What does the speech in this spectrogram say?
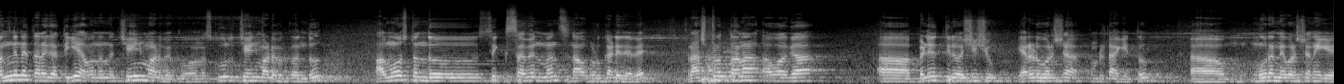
ಒಂದನೇ ತರಗತಿಗೆ ಅವನನ್ನು ಚೇಂಜ್ ಮಾಡಬೇಕು, ಅವನ ಸ್ಕೂಲ್ ಚೇಂಜ್ ಮಾಡಬೇಕು ಅಂದು ಆಲ್ಮೋಸ್ಟ್ ಒಂದು ಸಿಕ್ಸ್ ಸೆವೆನ್ ಮಂತ್ಸ್ ನಾವು ಹುಡ್ಕೊಂಡಿದ್ದೇವೆ. ರಾಷ್ಟ್ರೋತ್ಥಾನ ಆವಾಗ ಬೆಳೆಯುತ್ತಿರುವ ಶಿಶು ಎರಡು ವರ್ಷ ಕಂಪ್ಲೀಟ್ ಆಗಿತ್ತು. ಮೂರನೇ ವರ್ಷನಿಗೆ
